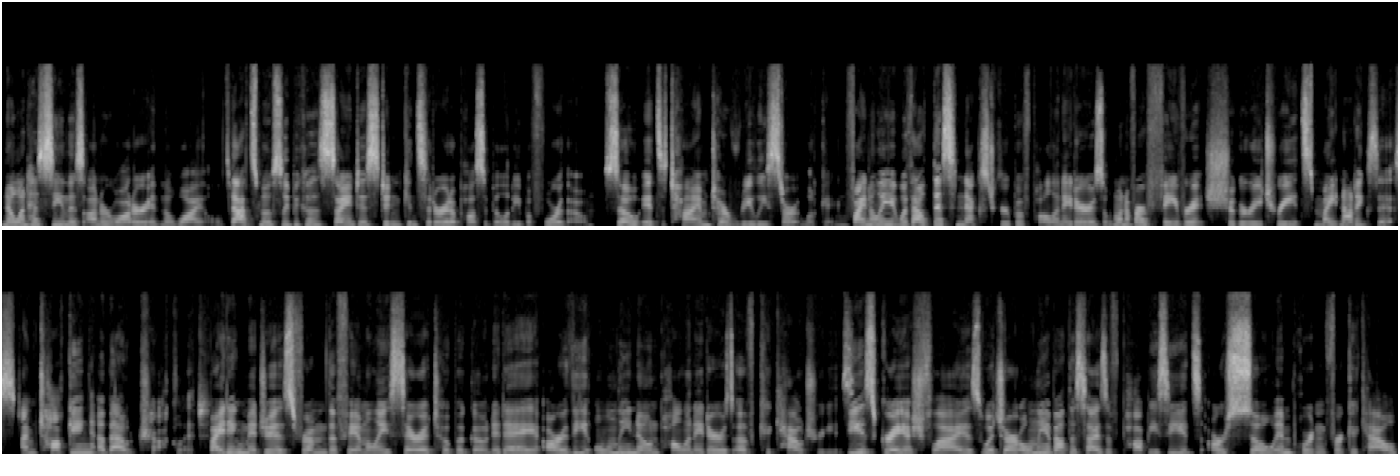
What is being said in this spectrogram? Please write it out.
no one has seen this underwater in the wild. That's mostly because scientists didn't consider it a possibility before, though. So it's time to really start looking. Finally, without this next group of pollinators, one of our favorite sugary treats might not exist. I'm talking about chocolate. Biting midges from the family Ceratopogonidae are the only known pollinators of cacao trees. These grayish flies, which are only about the size of poppy seeds, are so important for cacao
